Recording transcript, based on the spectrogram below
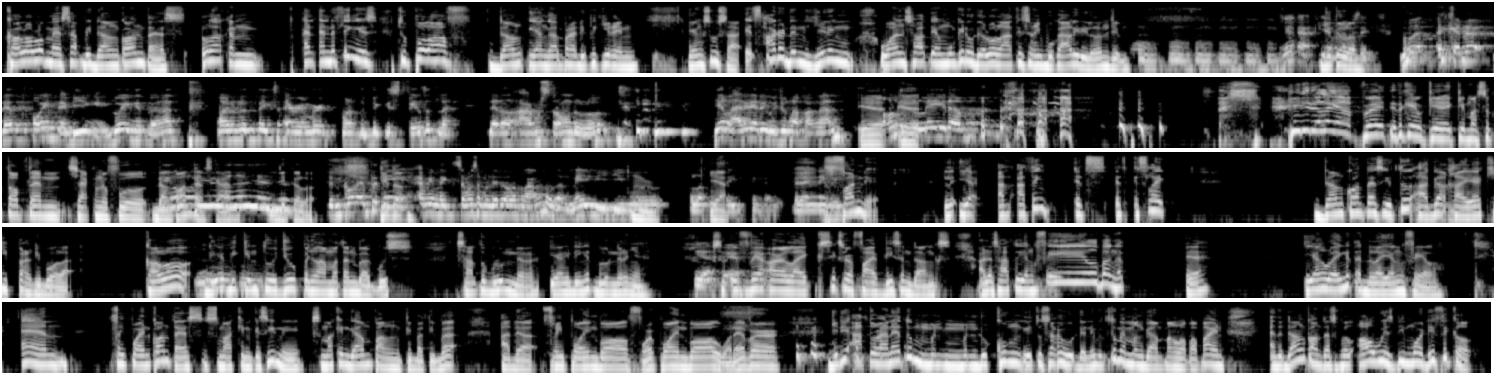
kalau lo mess up di dunk contest, lo akan and and the thing is to pull off dunk yang nggak pernah dipikirin, yang susah. It's harder than hitting one shot yang mungkin udah lo latih seribu kali di dalam gym. Hmm, hmm, hmm. Ya, Gitu ya loh. sih. Gue eh, karena that point ya being ya, gue inget banget. One of the things I remember, one of the biggest fails adalah Daryl Armstrong dulu. Dia lari dari ujung lapangan, Yeah, only to yeah. lay it did a layup, right? Itu kayak kayak, kayak masuk top 10 Shaq no full dunk Yo, contest iya, kan, iya. gitu loh. Dan Cole Anthony, Gitu. I mean like sama-sama dari Orlando kan, maybe he will pull up Yeah. the same thing kali. But anyway, Fun, ya. I, I think it's it's it's like dunk contest itu agak kayak kiper di bola. Kalau dia bikin tujuh penyelamatan bagus, satu blunder, yang diinget blundernya. Yeah, so yeah, if there are like six or five decent dunks, ada satu yang fail banget, ya. Yang lo inget adalah yang fail. And three point contest semakin ke sini semakin gampang tiba-tiba ada three point ball, four point ball, whatever. Jadi aturannya men- mendukung itu seru dan itu memang gampang lo papain. And the dunk contest will always be more difficult.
